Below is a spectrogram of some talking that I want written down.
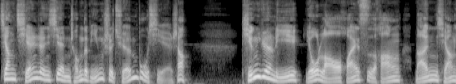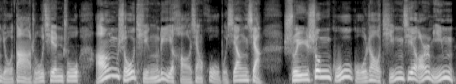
将前任县城的名士全部写上。庭院里有老槐四行，南墙有大竹千株，昂首挺立，好像互不相下。水声汩汩绕庭阶而鸣。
